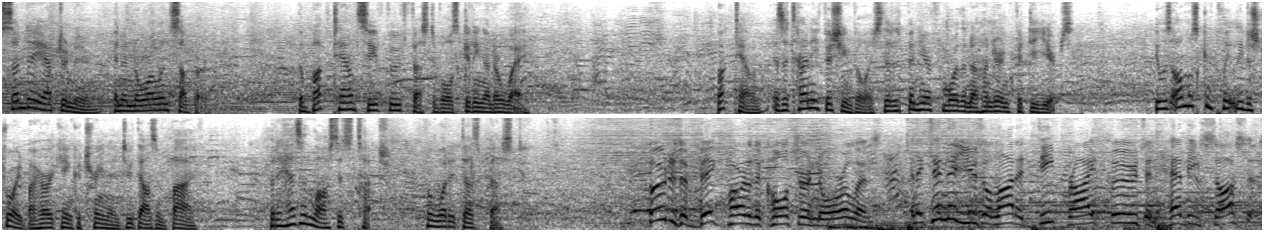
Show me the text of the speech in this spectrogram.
Sunday afternoon in a New Orleans suburb, the Bucktown Seafood Festival is getting underway. Bucktown is a tiny fishing village that has been here for more than 150 years. It was almost completely destroyed by Hurricane Katrina in 2005, but it hasn't lost its touch for what it does best. Food is a big part of the culture in New Orleans, and they tend to use a lot of deep fried foods and heavy sauces.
